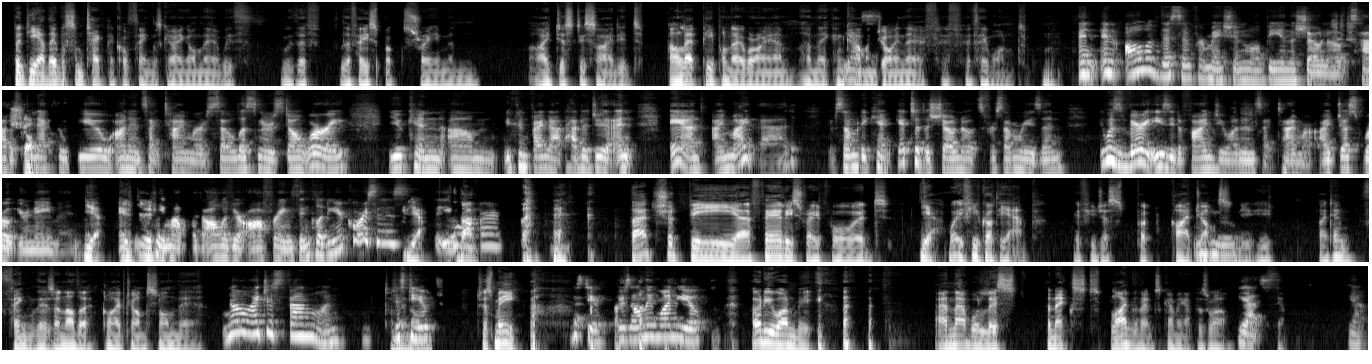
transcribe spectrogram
but yeah, there were some technical things going on there with with the, the Facebook stream, and I just decided I'll let people know where I am, and they can yes. come and join there if, if, if, they want. Hmm. And and all of this information will be in the show notes. How to sure. connect with you on Insight Timers. So listeners, don't worry, you can um, you can find out how to do that. And and I might add, if somebody can't get to the show notes for some reason, it was very easy to find you on Insight Timer. I just wrote your name in. Yeah. And it, it came up with all of your offerings, including your courses yeah, that you that, offer. that should be uh, fairly straightforward. Yeah. Well, if you've got the app, if you just put Clive Johnson, mm-hmm. you, you, I don't think there's another Clive Johnson on there. No, I just found one. To just you. Just me. just you. There's only one you. only one me. and that will list the next live events coming up as well. Yes. Yeah. yeah.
